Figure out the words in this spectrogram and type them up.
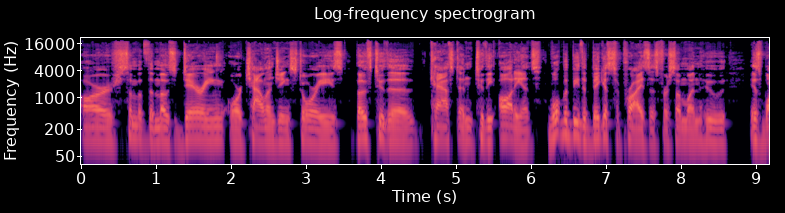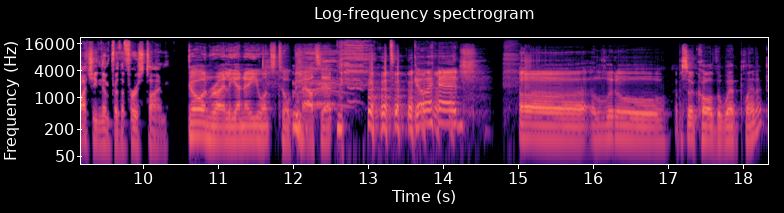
are some of the most daring or challenging stories both to the cast and to the audience? What would be the biggest surprises for someone who is watching them for the first time? Go on, Riley. I know you want to talk about it. Go ahead. Uh, a little episode called The Web Planet.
